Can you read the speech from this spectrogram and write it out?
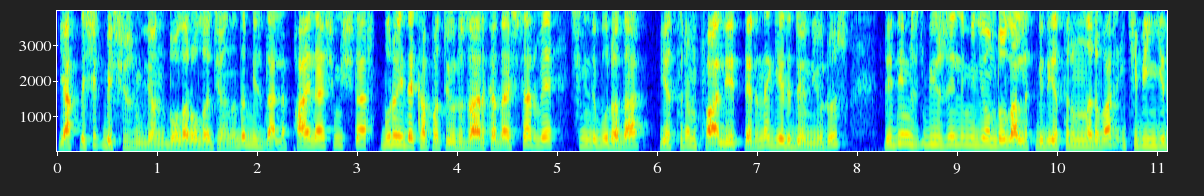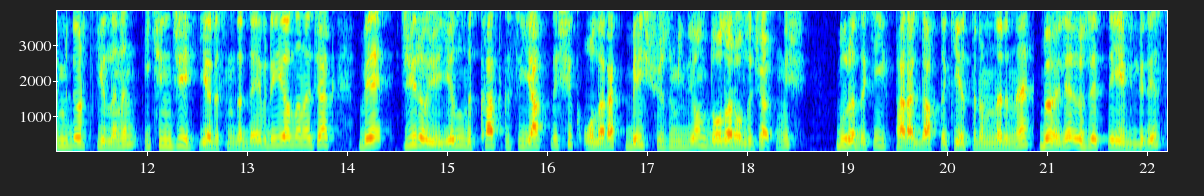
yaklaşık 500 milyon dolar olacağını da bizlerle paylaşmışlar. Burayı da kapatıyoruz arkadaşlar ve şimdi burada yatırım faaliyetlerine geri dönüyoruz. Dediğimiz gibi 150 milyon dolarlık bir yatırımları var. 2024 yılının ikinci yarısında devreye alınacak ve ciroya yıllık katkısı yaklaşık olarak 500 milyon dolar olacakmış buradaki ilk paragraftaki yatırımlarını böyle özetleyebiliriz.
